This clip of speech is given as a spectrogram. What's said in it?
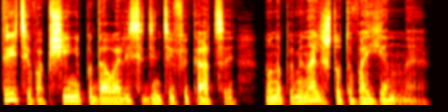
третьи вообще не поддавались идентификации, но напоминали что-то военное.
